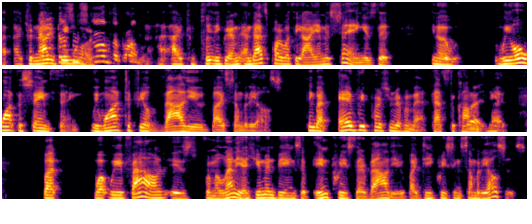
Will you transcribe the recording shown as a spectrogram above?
I, I could not and agree doesn't more. solve the problem. I, I completely agree, and that's part of what the IM is saying is that you know we all want the same thing. We want to feel valued by somebody else. Think about every person you've ever met. That's the common right. thread. But what we've found is for millennia, human beings have increased their value by decreasing somebody else's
